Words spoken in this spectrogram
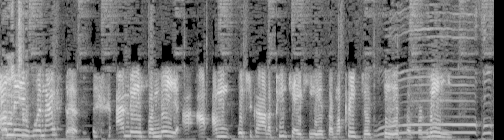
I mean, when I said, I mean, for me, I, I, I'm what you call a PK kid, so I'm a preacher's kid. So for me,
